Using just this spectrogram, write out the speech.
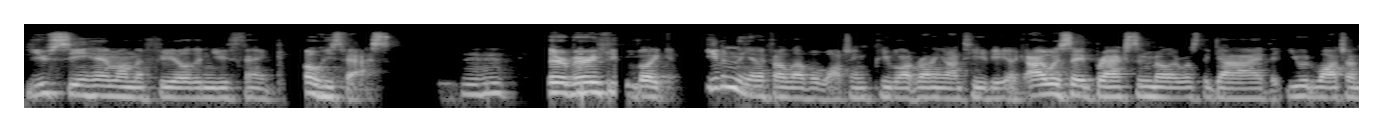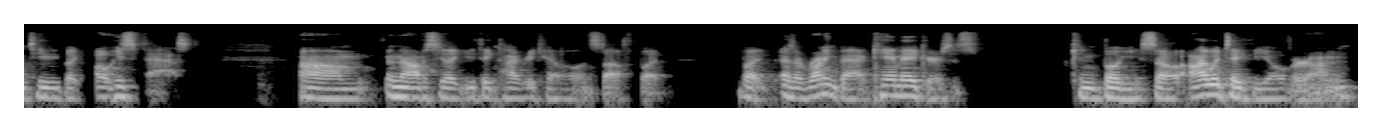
you see him on the field and you think, oh, he's fast. Mm-hmm. There are very few, like, even the NFL level, watching people running on TV. Like, I always say Braxton Miller was the guy that you would watch on TV, like, oh, he's fast. Um, and obviously, like, you think Tyreek Hill and stuff, but but as a running back, Cam Akers is can boogie. So I would take the over on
